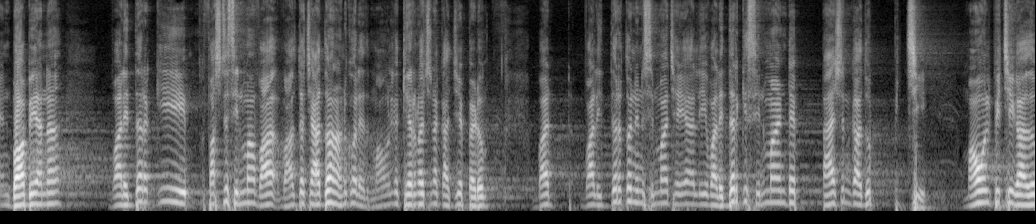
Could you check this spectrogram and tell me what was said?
అండ్ బాబీ అన్న వాళ్ళిద్దరికి ఫస్ట్ సినిమా వా వాళ్ళతో చేద్దాం అని అనుకోలేదు. మామూలుగా కిరణ్ వచ్చిన కథ చెప్పాడు. బట్ వాళ్ళిద్దరితో నేను సినిమా చేయాలి వాళ్ళిద్దరికి సినిమా అంటే ప్యాషన్ కాదు పిచ్చి. మామూలు పిచ్చి కాదు.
